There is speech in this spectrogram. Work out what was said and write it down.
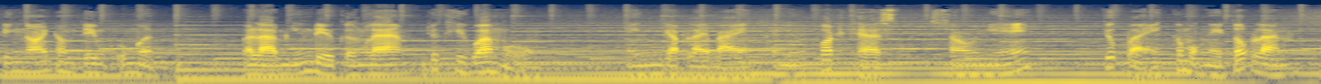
tiếng nói trong tim của mình và làm những điều cần làm trước khi quá muộn. Hẹn gặp lại bạn ở những podcast sau nhé. Chúc bạn có một ngày tốt lành.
